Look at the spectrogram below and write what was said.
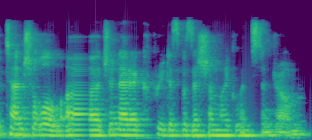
potential uh, genetic predisposition like Lynch syndrome.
